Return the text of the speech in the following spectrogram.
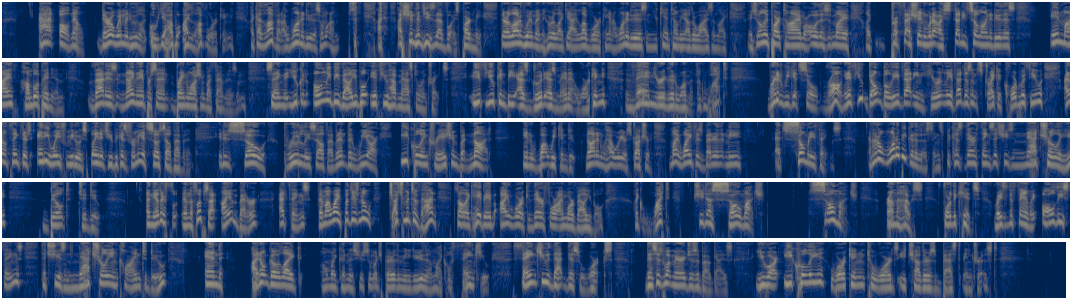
at all. Now, there are women who are like, oh yeah, I love working. Like I love it. I want to do this. I want. I, I shouldn't have used that voice. Pardon me. There are a lot of women who are like, yeah, I love working and I want to do this, and you can't tell me otherwise. And like, it's only part time, or oh, this is my like profession. Whatever. I studied so long to do this. In my humble opinion, that is 99% brainwashing by feminism, saying that you can only be valuable if you have masculine traits. If you can be as good as men at working, then you're a good woman. Like, what? Where did we get so wrong? And if you don't believe that inherently, if that doesn't strike a chord with you, I don't think there's any way for me to explain it to you because for me, it's so self evident. It is so brutally self evident that we are equal in creation, but not in what we can do, not in how we are structured. My wife is better than me at so many things. And I don't want to be good at those things because they're things that she's naturally built to do. On the other, on the flip side, I am better at things than my wife, but there's no judgment of that. It's not like, hey, babe, I work, therefore I'm more valuable. Like, what? She does so much, so much around the house for the kids, raising the family, all these things that she is naturally inclined to do. And I don't go like, oh my goodness, you're so much better than me to do that. I'm like, oh, thank you. Thank you that this works. This is what marriage is about, guys. You are equally working towards each other's best interest.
